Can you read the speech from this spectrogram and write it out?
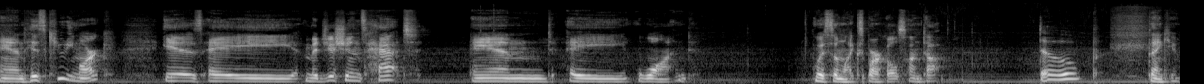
And his cutie mark is a magician's hat and a wand with some like sparkles on top. Dope. Thank you.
